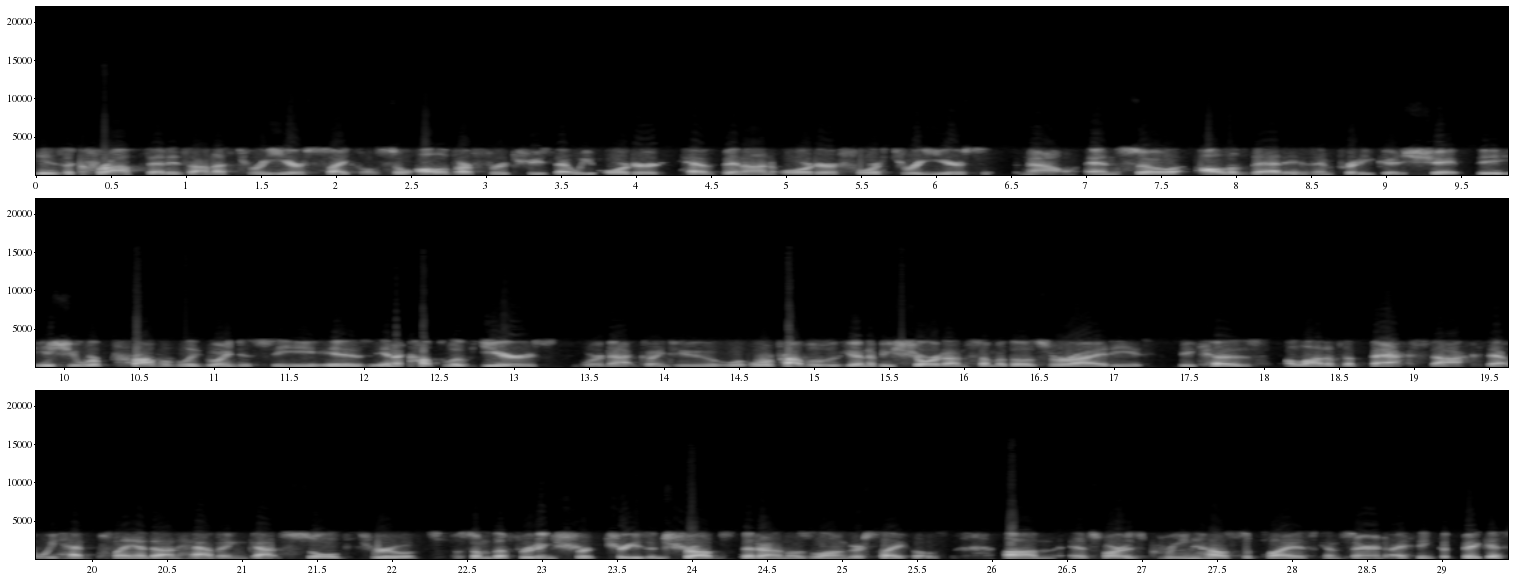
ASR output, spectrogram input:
is a crop that is on a three year cycle. So, all of our fruit trees that we ordered have been on order for three years now. And so, all of that is in pretty good shape. The issue we're probably going to see is in a couple of years, we're not going to, we're probably going to be short on some of those varieties because a lot of the backstock that we had planned on having got sold through. So some of the fruiting sh- trees and shrubs that are on those longer cycles. Um, as far as greenhouse supply is concerned, I think the biggest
